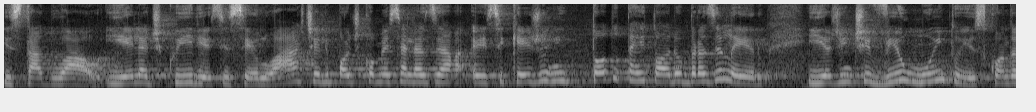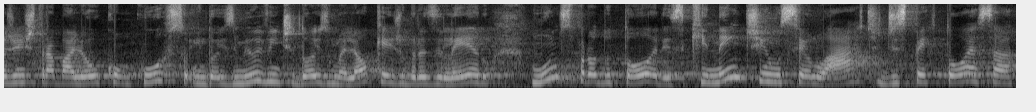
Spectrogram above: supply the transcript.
estadual e ele adquire esse selo arte, ele pode comercializar esse queijo em todo o território brasileiro. E a gente viu muito isso. Quando a gente trabalhou o concurso em 2022, o melhor queijo brasileiro, muitos produtores que nem tinham selo arte despertou essa,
